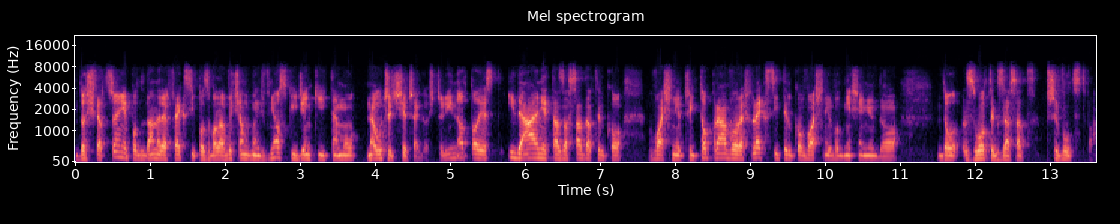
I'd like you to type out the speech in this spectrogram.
doświadczenie poddane refleksji pozwala wyciągnąć wnioski i dzięki temu nauczyć się czegoś. Czyli no to jest idealnie ta zasada, tylko właśnie, czyli to prawo refleksji, tylko właśnie w odniesieniu do, do złotych zasad przywództwa.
